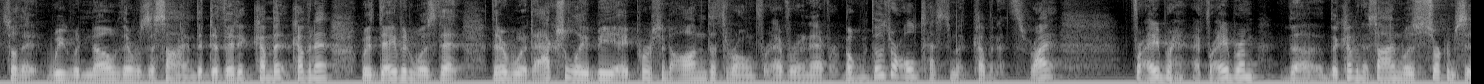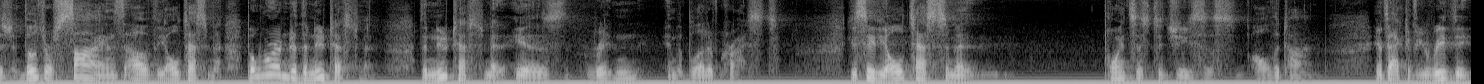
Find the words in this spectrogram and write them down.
so that we would know there was a sign. The Davidic covenant with David was that there would actually be a person on the throne forever and ever. But those are Old Testament covenants, right? For Abraham, for Abram, the, the covenant sign was circumcision. Those are signs of the Old Testament. But we're under the New Testament. The New Testament is written in the blood of Christ. You see, the Old Testament points us to Jesus all the time. In fact, if you read the,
